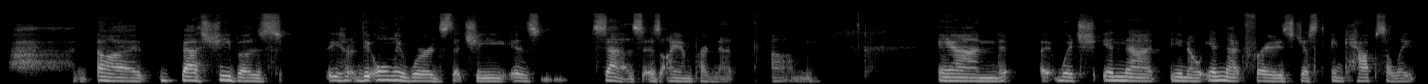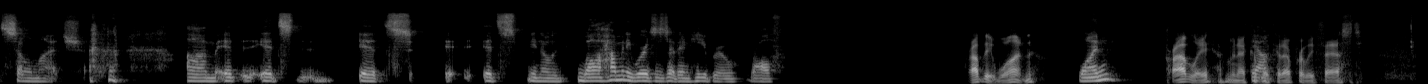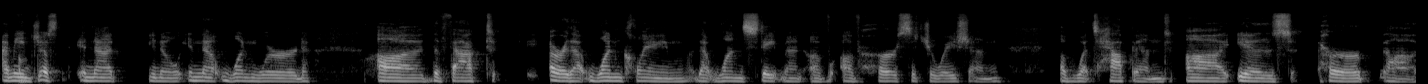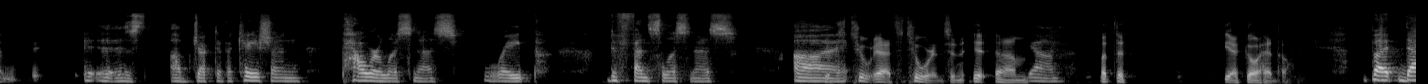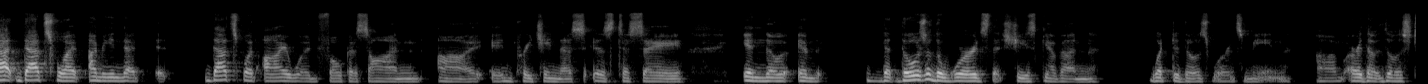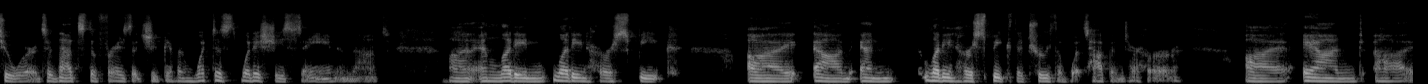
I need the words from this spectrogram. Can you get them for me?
uh bathsheba's you know, the only words that she is says is i am pregnant um and uh, which in that you know in that phrase just encapsulates so much Um, it, it's, it's, it's, you know, well, how many words is it in Hebrew, Rolf? Probably one, One? probably. I mean, I could Yeah. look it up really fast. I mean, just in that, you know, in that one word, uh, the fact or that one claim, that one statement of of her situation, of what's happened, uh, is her i- is objectification, powerlessness, rape, defenselessness. Uh, It's two, yeah, it's two words and it, um, yeah. but the, yeah, go ahead though. but that that's what i mean that that's what i would focus on uh in preaching this is to say in the in that those are the words that she's given what do those words mean? Um or tho- those two words and that's the phrase that she's given what does what is she saying in that? Uh, and letting letting her speak uh um and letting her speak the truth of what's happened to her. Uh and uh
